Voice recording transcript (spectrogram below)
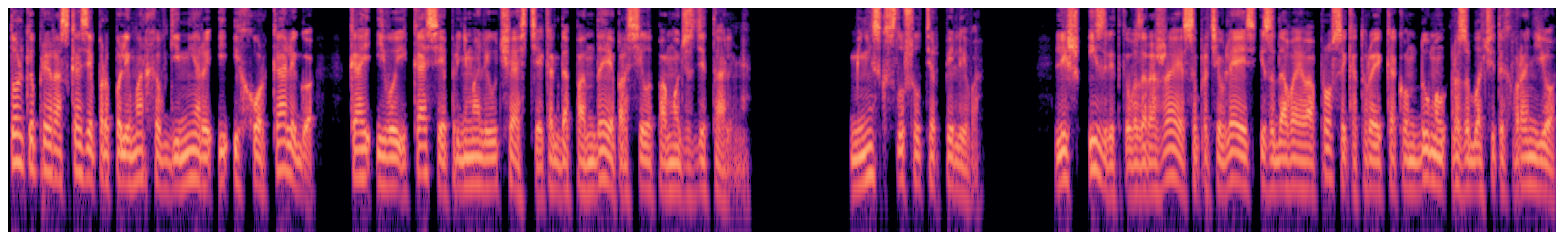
Только при рассказе про полимархов Гемеры и Ихор Калиго Кай, Иво и Кассия принимали участие, когда Пандея просила помочь с деталями. Миниск слушал терпеливо. Лишь изредка возражая, сопротивляясь и задавая вопросы, которые, как он думал, разоблачит их вранье,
